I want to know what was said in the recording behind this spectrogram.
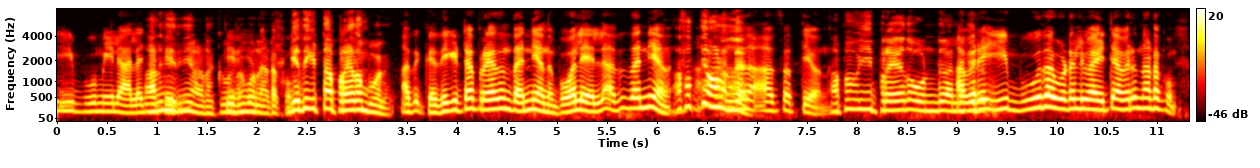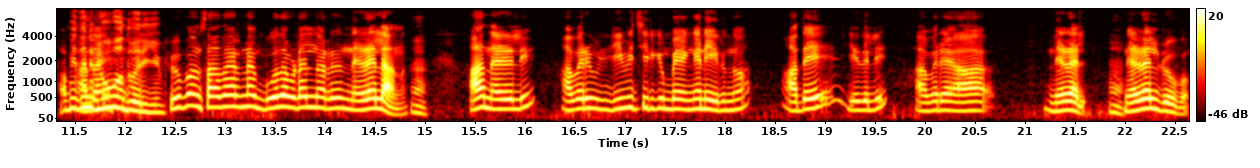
ഈ ഭൂമിയിൽ അലഞ്ഞ് തിരിഞ്ഞ് തിരിഞ്ഞ് നടക്കും. ഗതികിട്ട പ്രേതം പോലെ. അത് ഗതികിട്ട പ്രേതം തന്നെയാണ്. പോലെയല്ല അത് തന്നെയാണ്. സത്യമാണല്ലേ? അത് സത്യമാണ്. അപ്പൊ ഈ പ്രേതം ഉണ്ട് അവർ ഈ ഭൂത ഉടലുമായിട്ട് അവർ നടക്കും രൂപം രൂപം സാധാരണ ഭൂത ഉടൽ എന്ന് പറയുന്നത് നിഴലാണ്. ആ. നിഴൽ അവർ ജീവിച്ചിരിക്കുമ്പോൾ എങ്ങനെ ഇരുന്നോ അതേ ഇതിൽ അവരെ ആ നിഴൽ നിഴൽ രൂപം.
